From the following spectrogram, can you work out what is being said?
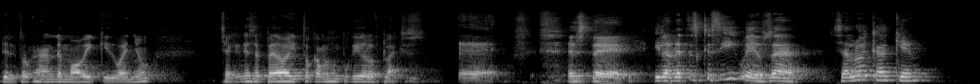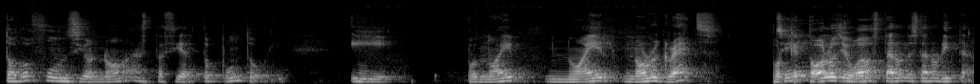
director general de Movic y dueño, chequen ese pedo, ahí tocamos un poquillo de los plagios. Eh, Este, y la neta es que sí, güey, o sea, sea lo de cada quien, todo funcionó hasta cierto punto, güey. Y pues no hay, no hay, no regrets. Porque Sí. todo los llevó a estar donde están ahorita.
